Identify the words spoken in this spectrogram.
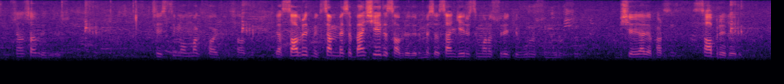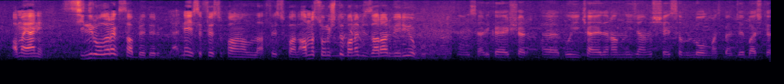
Çünkü sen sabrediyorsun. teslim olmak farklı sabır. Ya sabretmek. Sen mesela ben şeye de sabrederim. Mesela sen gelirsin bana sürekli vurursun vurursun. Bir şeyler yaparsın. Sabrederim. Ama yani sinir olarak sabrederim. Yani neyse fesubhanallah, fesubhanallah. Ama sonuçta bana bir zarar veriyor bu. Neyse arkadaşlar e, bu hikayeden anlayacağımız şey sabırlı olmak bence. Başka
